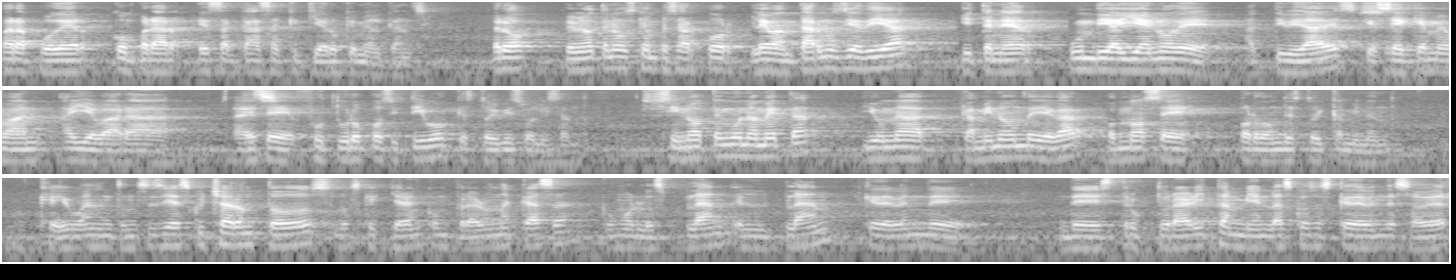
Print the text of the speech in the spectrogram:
para poder comprar esa casa que quiero que me alcance. Pero primero tenemos que empezar por levantarnos día a día y tener un día lleno de actividades que sé que me van a llevar a, ese futuro positivo que estoy visualizando. Si no tengo una meta y un camino donde llegar, pues no sé por dónde estoy caminando. Ok, bueno, entonces ya escucharon todos los que quieran comprar una casa, como los plan, el plan que deben de, de estructurar y también las cosas que deben de saber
